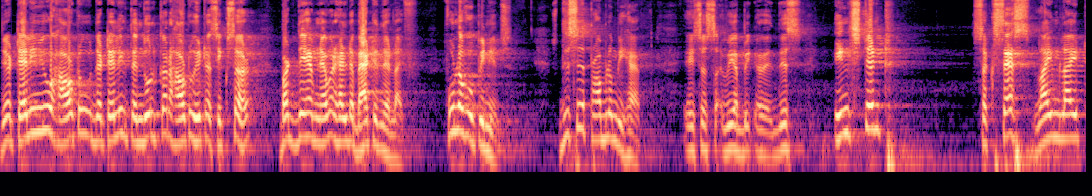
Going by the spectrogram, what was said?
They are telling you how to, they're telling Tendulkar how to hit a sixer, but they have never held a bat in their life, full of opinions. So this is a problem we have. It's a, we are, uh, this instant success, limelight,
